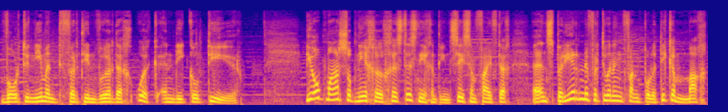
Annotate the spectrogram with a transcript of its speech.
word toenemend verteenwoordig ook in die kultuur. Die opmars op 9 Augustus 1956, 'n inspirerende vertoning van politieke mag,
